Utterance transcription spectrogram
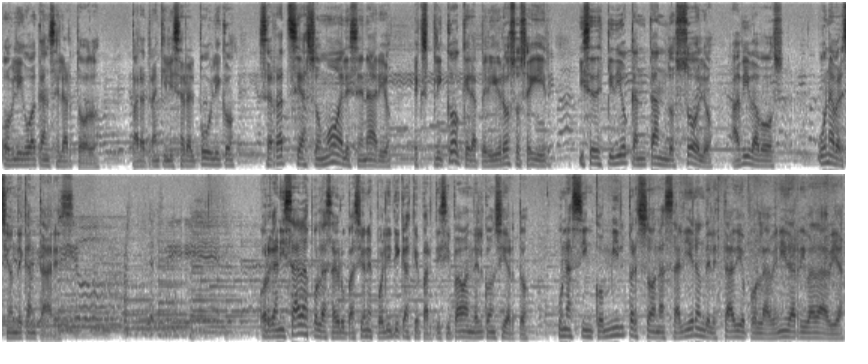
obligó a cancelar todo. Para tranquilizar al público, Serrat se asomó al escenario, explicó que era peligroso seguir y se despidió cantando solo, a viva voz, una versión de Cantares. Organizadas por las agrupaciones políticas que participaban del concierto, unas 5.000 personas salieron del estadio por la avenida Rivadavia,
